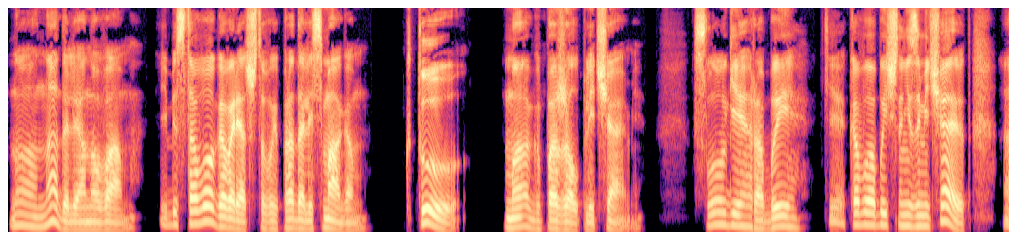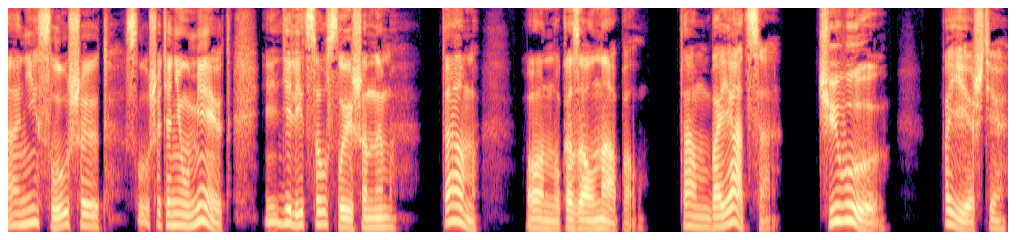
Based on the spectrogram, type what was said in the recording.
но надо ли оно вам? И без того говорят, что вы продались магам». «Кто?» Маг пожал плечами. Слуги, рабы, те, кого обычно не замечают, они слушают, слушать они умеют и делиться услышанным. Там, — он указал на пол, — там боятся. «Чего?» «Поешьте.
